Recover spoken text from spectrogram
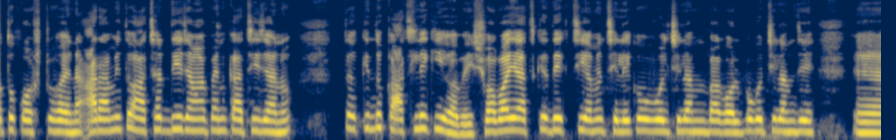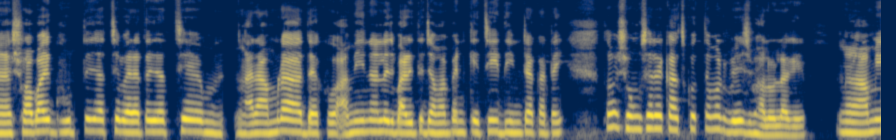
অত কষ্ট হয় না। আর আমি তো আছাড় দিয়ে জামা প্যান্ট কাচি, জানো? তো কিন্তু কাচলে কি হবে? সবাই আজকে দেখছি, আমি ছেলেকেও বলছিলাম বা গল্প করছিলাম যে সবাই ঘুরতে যাচ্ছে, বেড়াতে যাচ্ছে আর আমরা দেখো, আমি নাহলে বাড়িতে জামা প্যান্ট কেচেই দিনটা কাটাই। তবে সংসারের কাজ করতে আমার বেশ ভালো লাগে। আমি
